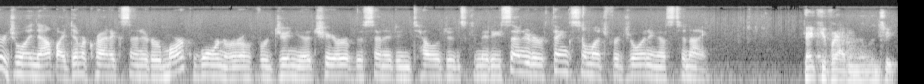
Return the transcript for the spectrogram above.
we are joined now by Democratic Senator Mark Warner of Virginia, chair of the Senate Intelligence Committee. Senator, thanks so much for joining us tonight. Thank you for having me, Linsey.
